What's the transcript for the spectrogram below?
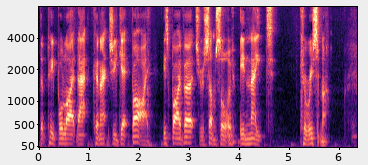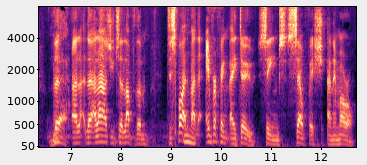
that people like that can actually get by is by virtue of some sort of innate charisma that, Yeah. al- that allows you to love them despite the fact that everything they do seems selfish and immoral.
